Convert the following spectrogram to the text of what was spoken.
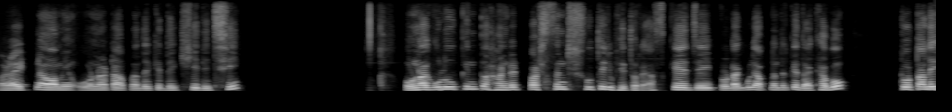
রাইট নাও আমি ওড়নাটা আপনাদেরকে দেখিয়ে দিচ্ছি। ওড়নাগুলো কিন্তু হান্ড্রেড পার্সেন্ট সুতির ভিতরে। আজকে যেই প্রোডাক্টগুলো আপনাদেরকে দেখাবো টোটালি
